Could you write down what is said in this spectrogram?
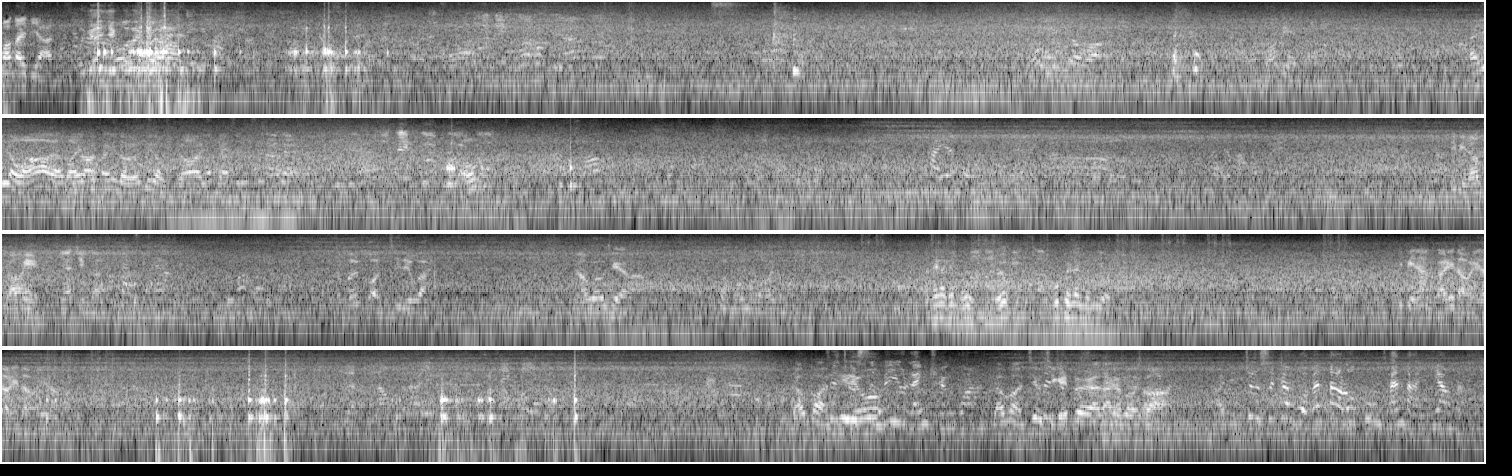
冇低啲啊？我记得影我呢个啊。喺呢度啊，两位喺呢度，呢度唔该，而家。好。 邊啦，嗰邊，而家轉過嚟。有冇啲個人資料㗎？有嘅好似係嘛？冇冇冇喺度。聽下先，唔好唔好唔好變得咁要。呢邊啦，唔該，呢度呢度呢度呢度。有個人这資料，就是没有人權觀，有個人知道自己杯啊，大家講錯。就是跟我們大陸共產黨一樣的。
